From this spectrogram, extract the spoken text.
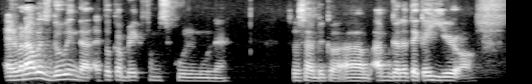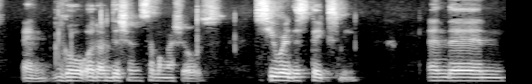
And when I was doing that, I took a break from school muna. So sabi ko, um, I'm gonna take a year off and go on auditions sa mga shows. See where this takes me. And then,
